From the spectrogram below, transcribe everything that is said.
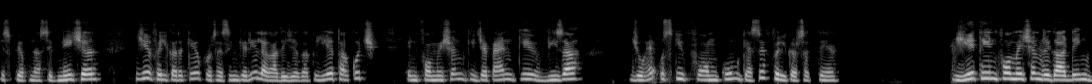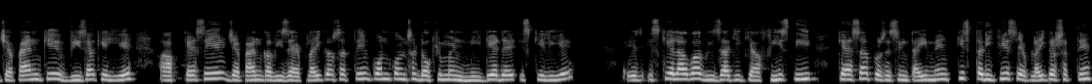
इस पर अपना सिग्नेचर ये फिल करके प्रोसेसिंग के लिए लगा दीजिएगा। तो ये था कुछ इन्फॉर्मेशन कि जापान के वीज़ा जो है, उसकी फॉर्म को हम कैसे फिल कर सकते हैं। ये थी इन्फॉर्मेशन रिगार्डिंग जापान के वीज़ा के लिए आप कैसे जापान का वीज़ा अप्लाई कर सकते हैं कौन कौन सा डॉक्यूमेंट नीडेड है इसके लिए। इसके अलावा वीज़ा की क्या फ़ीस थी? कैसा प्रोसेसिंग टाइम है? किस तरीके से अप्लाई कर सकते हैं?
